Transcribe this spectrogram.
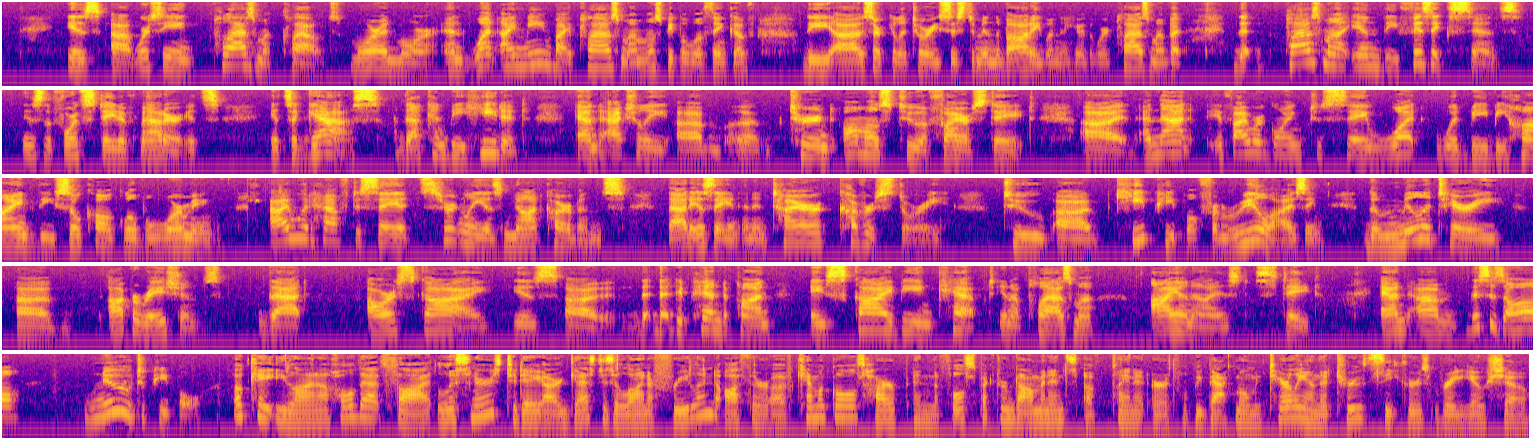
is uh, we're seeing plasma clouds more and more. And what I mean by plasma, most people will think of the uh, circulatory system in the body when they hear the word plasma. But the plasma, in the physics sense, is the fourth state of matter. It's it's a gas that can be heated and actually um, uh, turned almost to a fire state. Uh, and that, if I were going to say what would be behind the so called global warming, I would have to say it certainly is not carbons. That is a, an entire cover story to uh, keep people from realizing the military uh, operations that our sky is uh, th- that depend upon a sky being kept in a plasma ionized state. And um, this is all new to people. Okay, Elana, hold that thought. Listeners, today our guest is Elana Freeland, author of Chemicals, HAARP, and the Full Spectrum Dominance of Planet Earth. We'll be back momentarily on the Truth Seekers radio show.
